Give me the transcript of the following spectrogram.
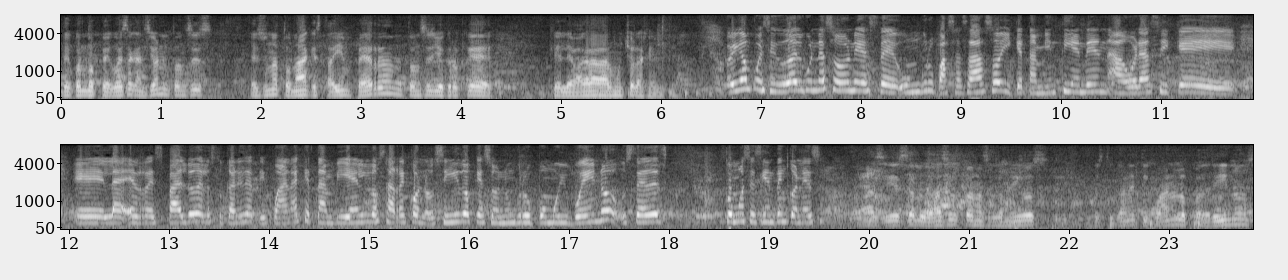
de cuando pegó esa canción, entonces es una tonada que está bien perra, entonces yo creo que, que le va a agradar mucho a la gente. Oigan, pues sin duda alguna son este un grupazazazo y que también tienen ahora sí que eh, la- el respaldo de los Tucanes de Tijuana, que también los ha reconocido, que son un grupo muy bueno. ¿Ustedes cómo se sienten con eso? Así es, saludazos para nuestros amigos, los Tucanes Tijuana, los padrinos.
